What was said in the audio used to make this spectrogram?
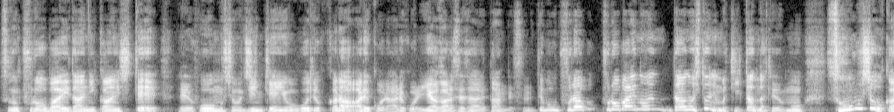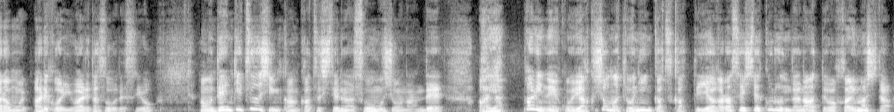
そのプロバイダーに関して、えー、法務省の人権擁護局からあれこれあれこれ嫌がらせされたんです。で、僕プラ、プロバイダーの人にも聞いたんだけども、総務省からもあれこれ言われたそうですよ。あの、電気通信管轄してるのは総務省なんで、あ、やっぱりね、この役所の許認可使って嫌がらせしてくるんだなって分かりました。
